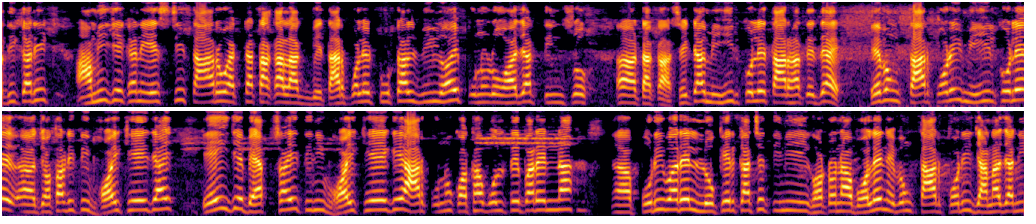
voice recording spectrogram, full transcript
আধিকারিক, আমি যেখানে এসছি তারও একটা টাকা লাগবে। তার ফলে টোটাল বিল হয় পনেরো হাজার তিনশো টাকা। সেটা মিহির কোলে তার হাতে দেয় এবং তারপরেই মিহির কোলে যথারীতি ভয় খেয়ে যায়। এই যে ব্যবসায়ী, তিনি ভয় খেয়ে গিয়ে আর কোনো কথা বলতে পারেন না। পরিবারের লোকের কাছে তিনি এই ঘটনা বলেন এবং তারপরই জানাজানি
